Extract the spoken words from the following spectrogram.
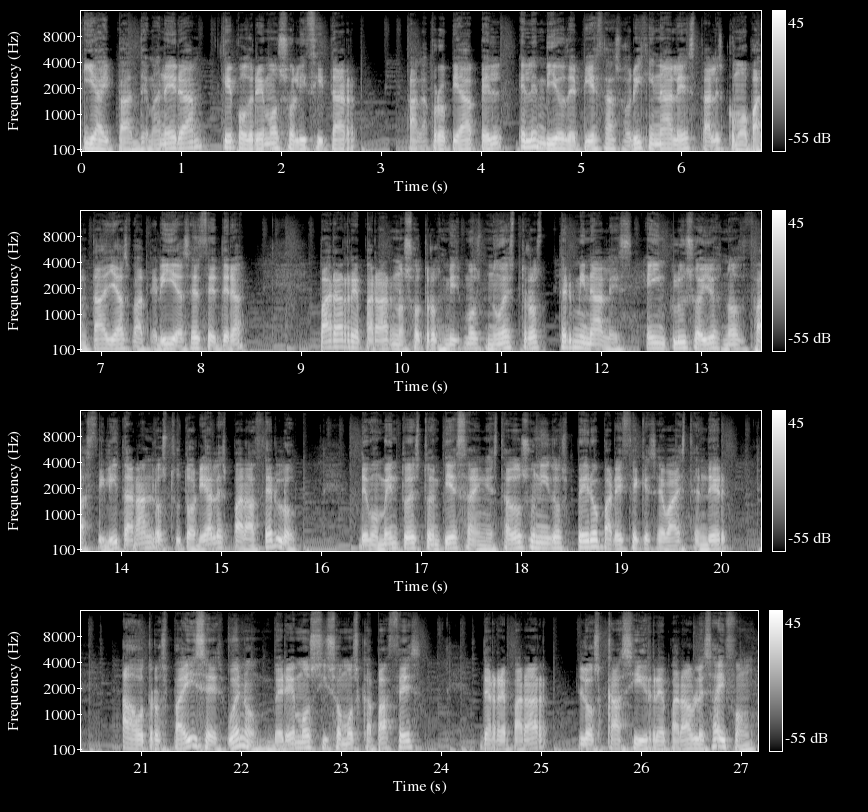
y iPad, de manera que podremos solicitar a la propia Apple el envío de piezas originales, tales como pantallas, baterías, etc., para reparar nosotros mismos nuestros terminales e incluso ellos nos facilitarán los tutoriales para hacerlo. De momento esto empieza en Estados Unidos, pero parece que se va a extender a otros países. Bueno, veremos si somos capaces de reparar los casi irreparables iPhone.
